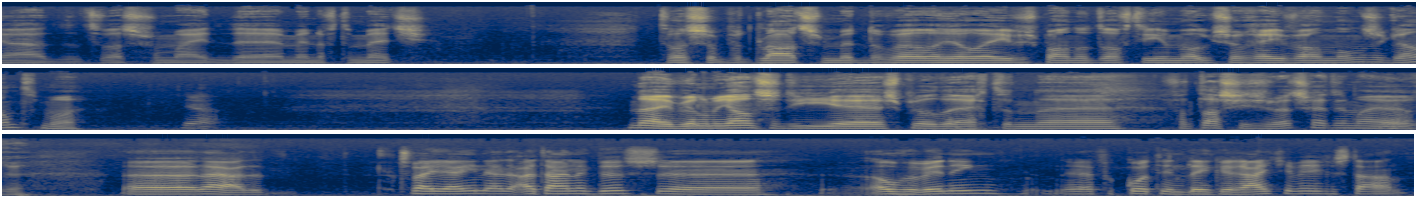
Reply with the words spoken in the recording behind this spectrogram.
ja, dat was voor mij de man of the match. Het was op het laatste moment nog wel heel even spannend of hij hem ook zou geven aan onze kant. Maar Ja. nee, Willem Jansen die eh, speelde echt een eh, fantastische wedstrijd in mijn Ja. ogen. Eh, nou ja, de 2-1 u- uiteindelijk dus. eh, overwinning. Even kort in het linker rijtje weer gestaan.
